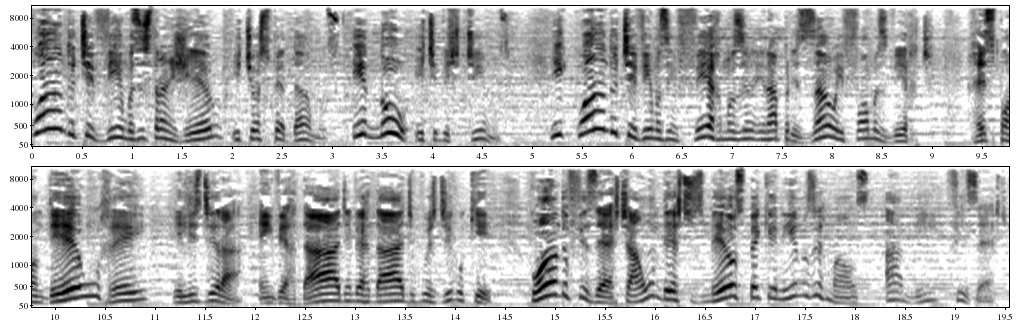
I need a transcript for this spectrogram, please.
quando te vimos estrangeiro e te hospedamos, e nu e te vestimos? E quando te vimos enfermos e na prisão e fomos ver-te? Respondeu o rei e lhes dirá: Em verdade, em verdade vos digo que quando fizeste a um destes meus pequeninos irmãos, a mim fizeste.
